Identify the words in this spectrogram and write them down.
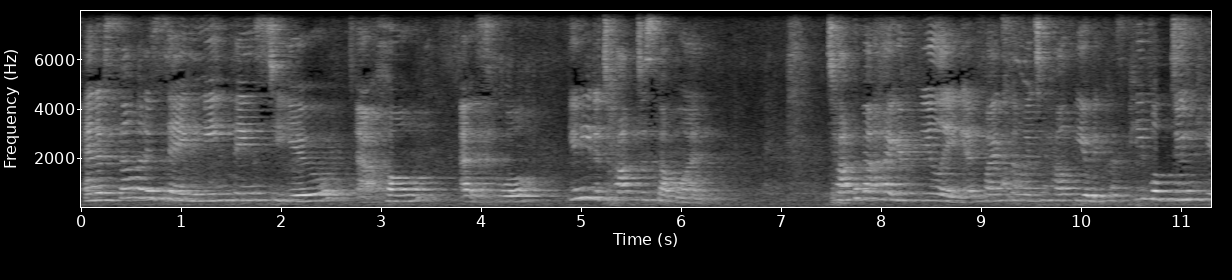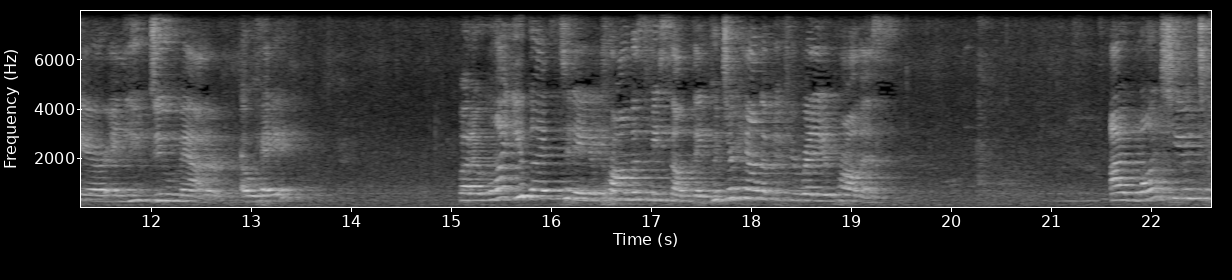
And if someone is saying mean things to you at home, school, you need to talk to someone. Talk about how you're feeling and find someone to help you because people do care and you do matter, okay? But I want you guys today to promise me something. Put your hand up if you're ready to promise. I want you to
